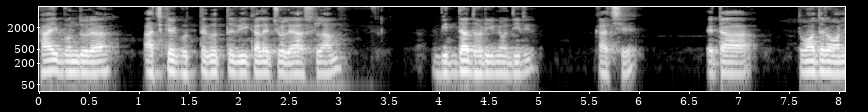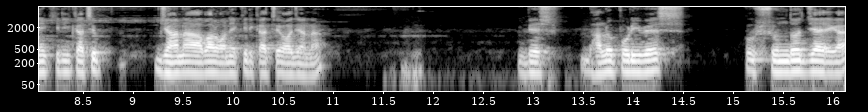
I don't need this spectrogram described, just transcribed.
হাই বন্ধুরা, আজকে ঘুরতে ঘুরতে বিকালে চলে আসলাম বিদ্যাধরী নদীর কাছে। এটা তোমাদের অনেকেরই কাছে জানা, আবার অনেকের কাছে অজানা। বেশ ভালো পরিবেশ, খুব সুন্দর জায়গা।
